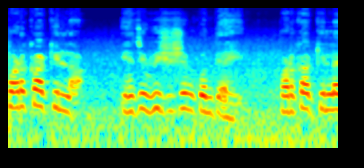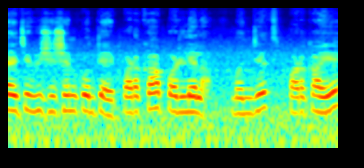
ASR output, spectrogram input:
पडका किल्ला याचे विशेषण कोणते आहे? पडका किल्ला याचे विशेषण कोणते आहे? पडका पडलेला म्हणजेच पडका हे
